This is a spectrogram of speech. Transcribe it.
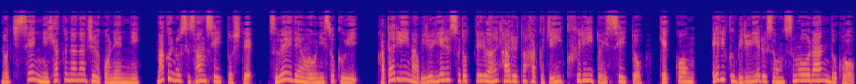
後1275年に、マグノス三世として、スウェーデン王に即位、カタリーナ・ビルイエルス・ドッテル・アンハルト博ジークフリート一世と結婚、エリク・ビルイエルソン・スモーランド公、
